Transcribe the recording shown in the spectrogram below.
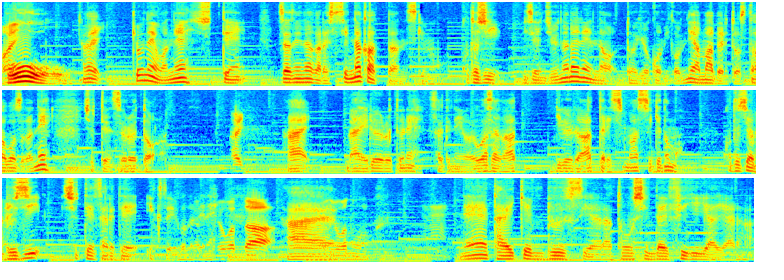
はい。おお。はい、去年はね出展残念ながらしてなかったんですけど今年2017年の東京コミコンにはマーベルとスター・ウォーズがね出展すると。はい。はい。まあいろいろとね昨年は噂があいろいろあったりしましたけども今年は無事出展されていくということでね。よかった。はい。よかった。もうね体験ブースやら等身大フィギュアやら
